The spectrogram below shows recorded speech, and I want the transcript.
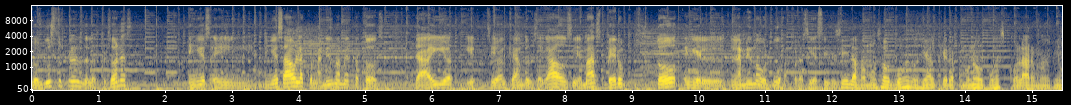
los gustos plenos de las personas en, es- en, en esa aula con la misma meta todos. Ya ahí iba- se iban quedando resegados y demás, pero todo en, el, en la misma burbuja, por así decirlo. Sí, la famosa burbuja social, que era como una burbuja escolar más bien.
